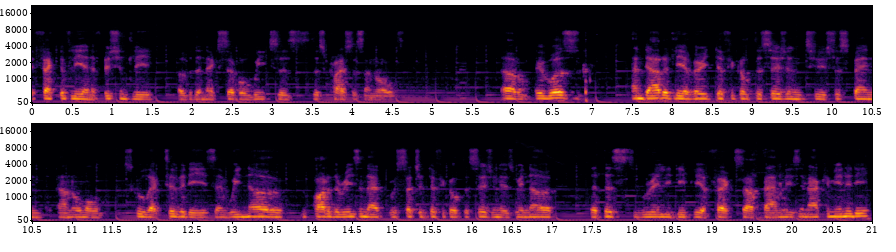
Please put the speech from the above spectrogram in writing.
effectively and efficiently over the next several weeks as this crisis unrolls. Uh, it was undoubtedly a very difficult decision to suspend our normal school activities. And we know part of the reason that was such a difficult decision is we know that this really deeply affects our families in our community.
